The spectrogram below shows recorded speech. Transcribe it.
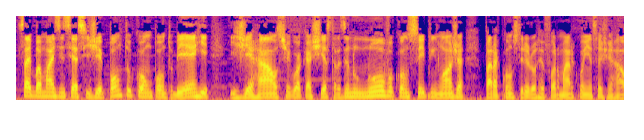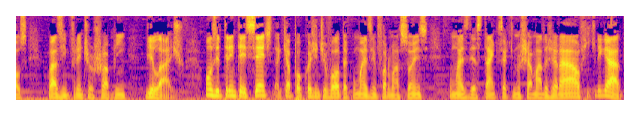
Saiba mais em csg.com.br e G-House chegou a Caxias trazendo um novo conceito em loja para construir ou reformar. Conheça G-House, quase em frente ao Shopping Világio. 11:37. Daqui a pouco a gente volta com mais informações, com mais destaques aqui no Chamado Geral. Fique ligado.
